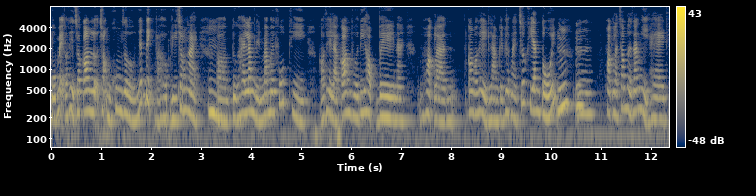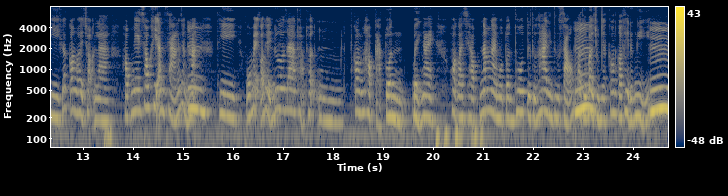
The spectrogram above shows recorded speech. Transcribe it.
bố mẹ có thể cho con lựa chọn một khung giờ nhất định và hợp lý trong ngày Ừ. Ờ, từ 25 đến 30 phút thì có thể là con vừa đi học về này hoặc là con có thể làm cái việc này trước khi ăn tối ừ. Ừ. Ừ. hoặc là trong thời gian nghỉ hè thì các con có thể chọn là học nghe sau khi ăn sáng chẳng hạn Ừ. thì bố mẹ có thể đưa ra thỏa thuận ừm, con học cả tuần 7 ngày hoặc là chỉ học 5 ngày một tuần thôi từ thứ hai đến thứ sáu và Ừ. thứ bảy chủ nhật con có thể được nghỉ Ừ.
